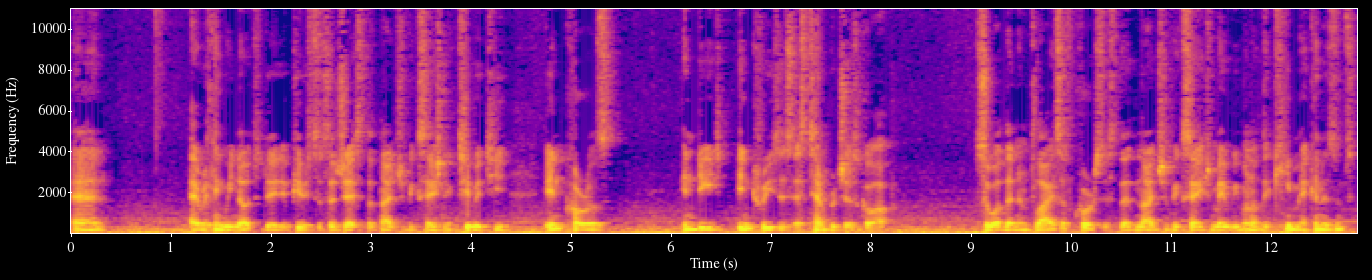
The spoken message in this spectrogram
And everything we know today appears to suggest that nitrogen fixation activity in corals indeed increases as temperatures go up. So what that implies, of course, is that nitrogen fixation may be one of the key mechanisms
